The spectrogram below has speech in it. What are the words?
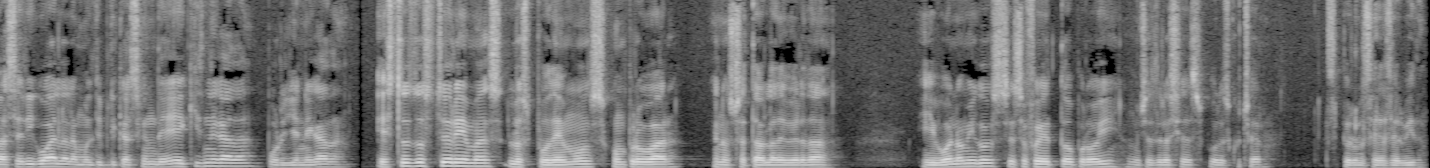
va a ser igual a la multiplicación de x negada por y negada. Estos dos teoremas los podemos comprobar en nuestra tabla de verdad. Y bueno amigos, eso fue todo por hoy. Muchas gracias por escuchar. Espero les haya servido.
